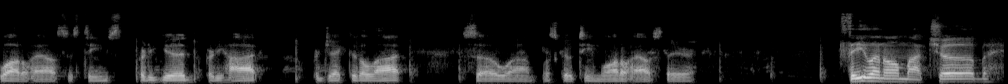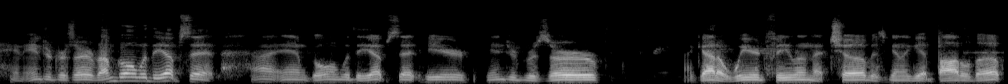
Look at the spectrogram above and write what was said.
Waddlehouse. His team's pretty good, pretty hot, projected a lot. So um, let's go Team Waddlehouse there. Feeling on my chub and injured reserve. I'm going with the upset. I am going with the upset here. Injured reserve. I got a weird feeling that Chubb is going to get bottled up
